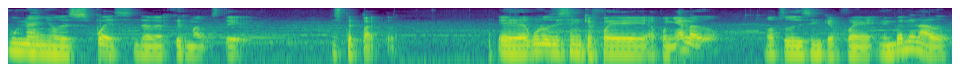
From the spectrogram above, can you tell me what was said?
un año después de haber firmado este, este pacto. Eh, algunos dicen que fue apuñalado, otros dicen que fue envenenado.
